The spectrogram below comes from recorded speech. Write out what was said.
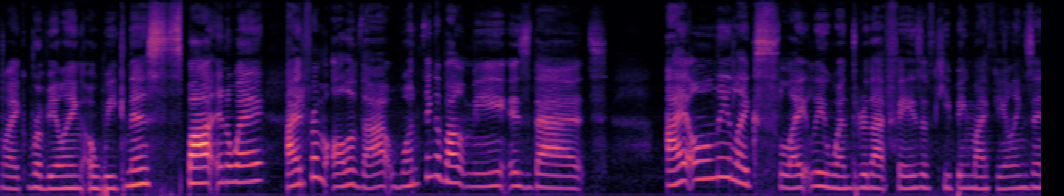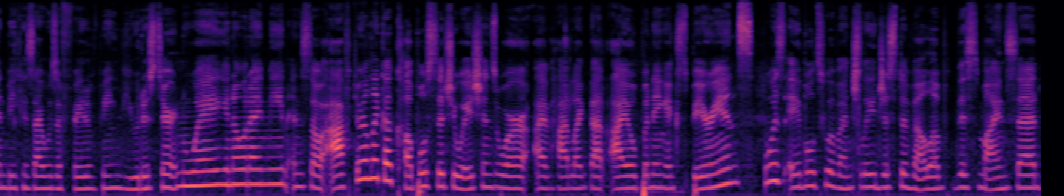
like revealing a weakness spot in a way. Aside from all of that, one thing about me is that I only like slightly went through that phase of keeping my feelings in because I was afraid of being viewed a certain way, you know what I mean? And so after like a couple situations where I've had like that eye-opening experience, I was able to eventually just develop this mindset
